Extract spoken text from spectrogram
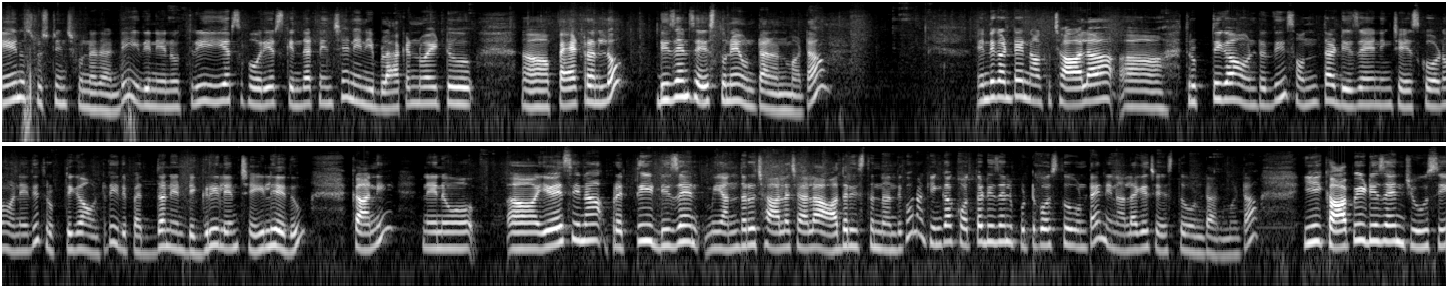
నేను సృష్టించుకున్నదండి. ఇది నేను త్రీ ఇయర్స్ ఫోర్ ఇయర్స్ కిందటి నుంచే నేను ఈ బ్లాక్ అండ్ వైట్ ప్యాటర్న్లో డిజైన్స్ వేస్తూనే ఉంటానన్నమాట. ఎందుకంటే నాకు చాలా తృప్తిగా ఉంటుంది సొంత డిజైనింగ్ చేసుకోవడం అనేది తృప్తిగా ఉంటుంది. ఇది పెద్ద నేను డిగ్రీలు ఏం చేయలేదు. కానీ నేను వేసిన ప్రతి డిజైన్ మీ అందరూ చాలా చాలా ఆదరిస్తున్నందుకు నాకు ఇంకా కొత్త డిజైన్లు పుట్టుకొస్తూ ఉంటాయి. నేను అలాగే చేస్తూ ఉంటాను అనమాట ఈ కాపీ డిజైన్ చూసి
